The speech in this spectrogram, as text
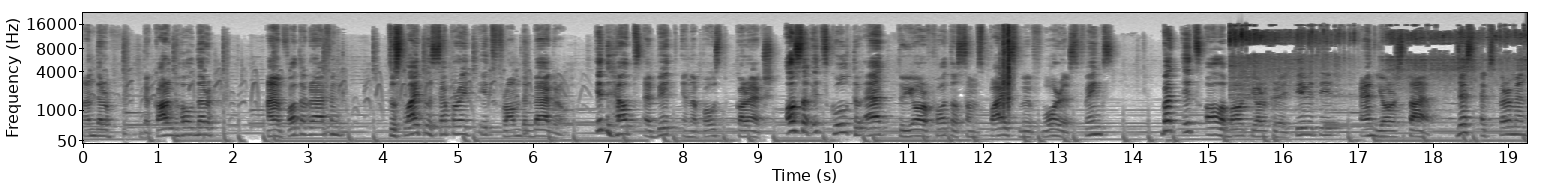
under the card holder I am photographing to slightly separate it from the background. It helps a bit in a post correction. Also, it's cool to add to your photo some spice with various things, but it's all about your creativity and your style. Just experiment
